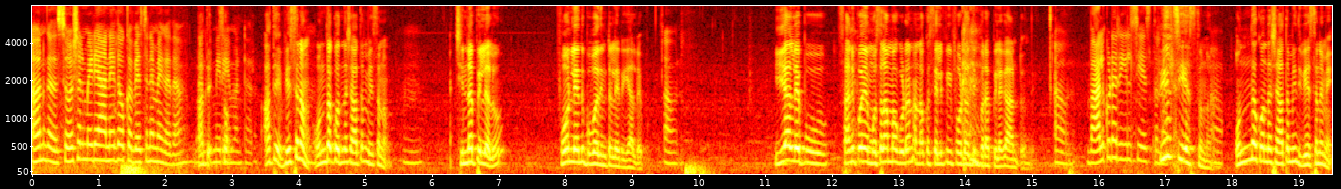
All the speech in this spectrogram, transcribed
అవును కదా సోషల్ మీడియా అనేది ఒక వ్యసనమే కదా. అదే దానికి మీరు సో- ఏమంటారు అదే వ్యసనం. వంద శాతం వ్యసనం. చిన్నపిల్లలు ఫోన్ లేని బువ్వ తింటలేరు ఇవాళ రేపు. అవును. ఇవాళ రేపు చనిపోయే ముసలమ్మ కూడా నన్ను ఒక సెల్ఫీ ఫోటో దింపురా పిల్లగా అంటుంది. అవును. వాళ్ళు కూడా రీల్స్ చేస్తున్నారు. రీల్స్ చేస్తున్నారు. వంద కొంద శాతం ఇది వ్యసనమే.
